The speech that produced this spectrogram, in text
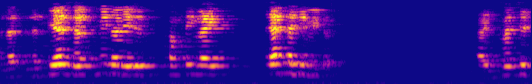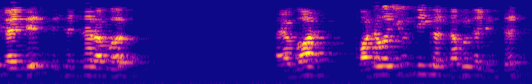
and the scale tells me that it is something like 10 centimeters. I stretch it like this, since it's a rubber. I have got whatever you think is double the distance.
